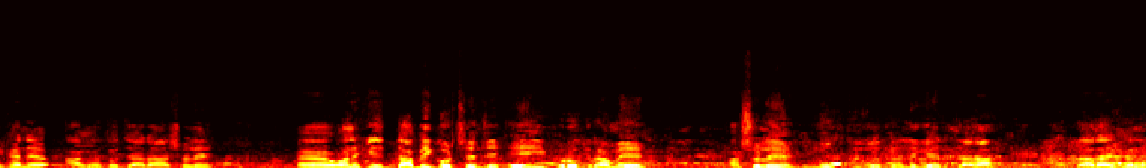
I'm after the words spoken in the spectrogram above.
এখানে আগত যারা আসলে অনেকেই দাবি করছেন যে এই প্রোগ্রামে আসলে মুক্তিযোদ্ধা লীগের যারা, তারা এখানে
